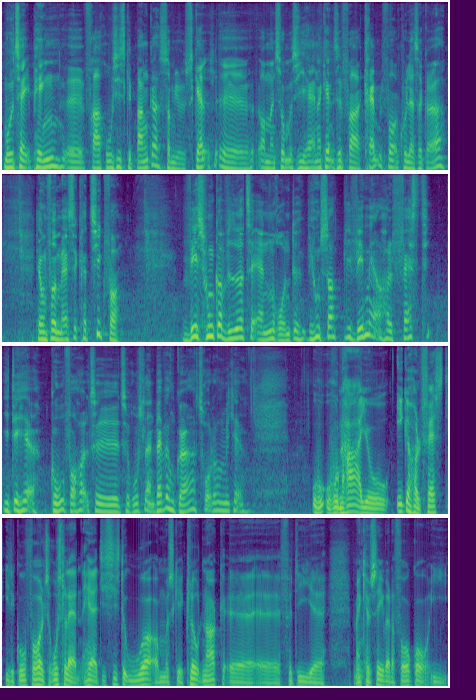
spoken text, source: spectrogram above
modtage penge øh, fra russiske banker, som jo skal, øh, om man så må sige, have anerkendelse fra Kreml for at kunne lade sig gøre. Det har hun fået masse kritik for. Hvis hun går videre til anden runde, vil hun så blive ved med at holde fast i det her gode forhold til, til Rusland? Hvad vil hun gøre, tror du, Michael? Hun har jo ikke holdt fast i det gode forhold til Rusland her de sidste uger, og måske klogt nok, øh, øh, fordi øh, man kan jo se, hvad der foregår i,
